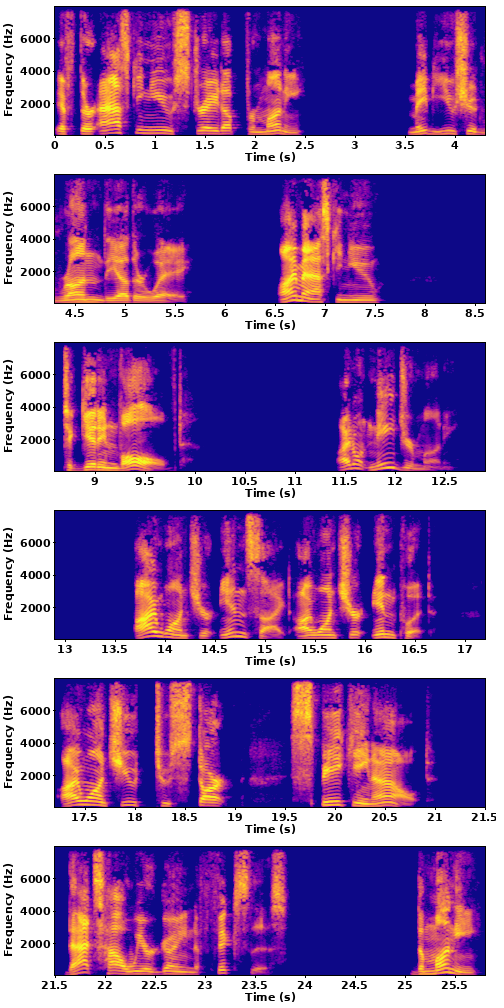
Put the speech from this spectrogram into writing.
If they're asking you straight up for money, maybe you should run the other way. I'm asking you to get involved. I don't need your money. I want your insight. I want your input. I want you to start speaking out. That's how we are going to fix this. The money,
